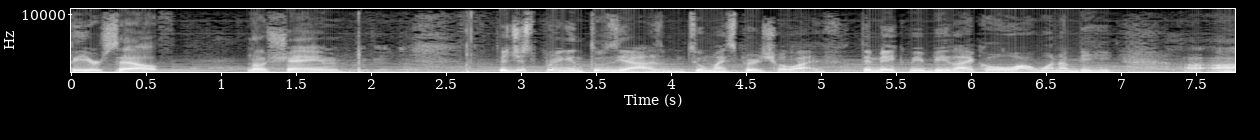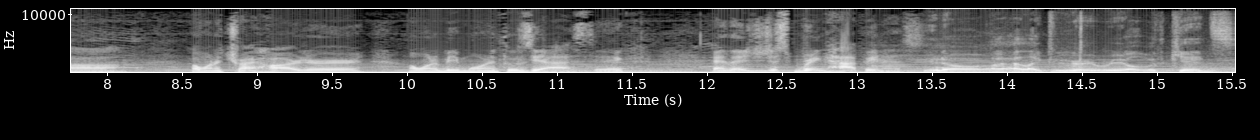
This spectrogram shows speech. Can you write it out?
be yourself no shame They just bring enthusiasm to my spiritual life. They make me be like, oh, I want to be, uh, uh, I want to try harder. I want to be more enthusiastic, and then you just bring happiness. You know, I, I like to be very real with kids,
